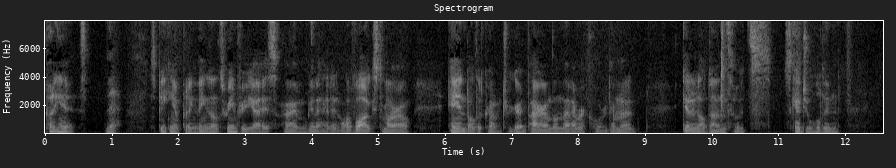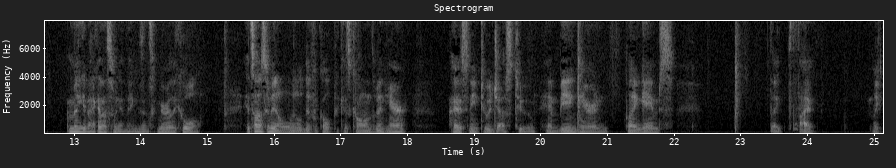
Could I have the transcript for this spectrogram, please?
putting it. Bleh. Speaking of putting things on screen for you guys, I'm gonna edit all vlogs tomorrow, and all the Chrono Trigger and Fire Emblem that I record. I'm gonna get it all done so it's scheduled, and I'm gonna get back in the swing of things. It's gonna be really cool. It's honestly been a little difficult because Colin's been here. I just need to adjust to him being here and playing games like five, like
